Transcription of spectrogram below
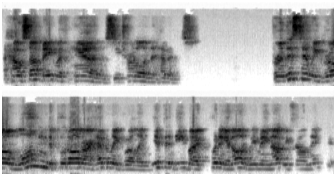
a house not made with hands, eternal in the heavens. For in this tent we groan, longing to put on our heavenly dwelling, if indeed by putting it on we may not be found naked.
